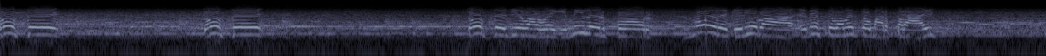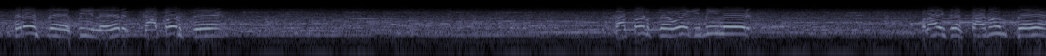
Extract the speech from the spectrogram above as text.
doce, doce, doce lleva Reggie Miller por nueve que lleva en este momento Mark Price, trece Miller, catorce 14 Reggie Miller. Price está en 11.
